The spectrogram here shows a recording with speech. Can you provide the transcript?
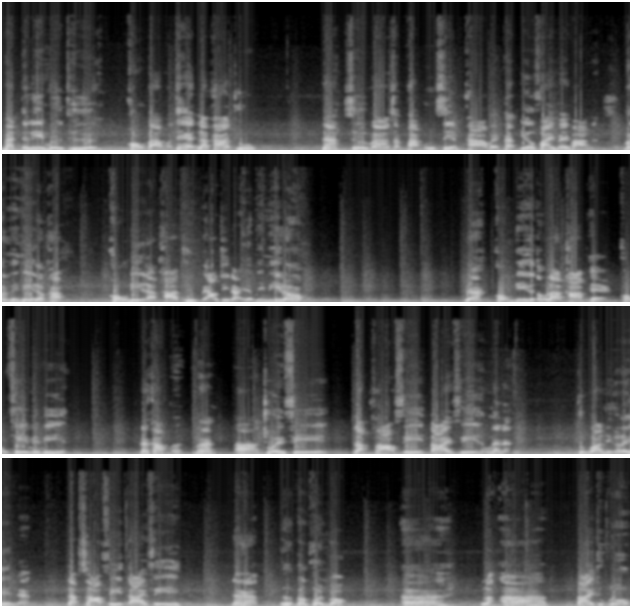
แบตเตอรี่มือถือของบางประเทศราคาถูก นะซื้อมาสักพักเสียบคาไว้แป๊บเดียวไฟไม่บานอะมันไม่มีหรอกครับ ของดีราคาถูกไปเอาที่ไหนอะไม่มีหรอกนะของดีก็ต้องราคาแพงของฟรีไม่มีนะครับเอ่อมาอ่าช่วยฟรีรักษาฟรีตายฟรีทั้งนั้นนะทุกวันนี้ก็เลยเห็นนะรักษาฟรีตายฟรีนะครับเออบางคนบอกเอ่อละอ่าตายทุกโรค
